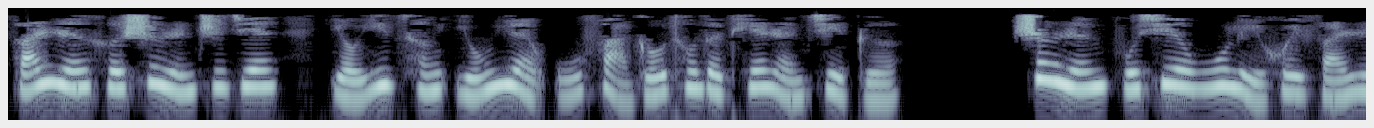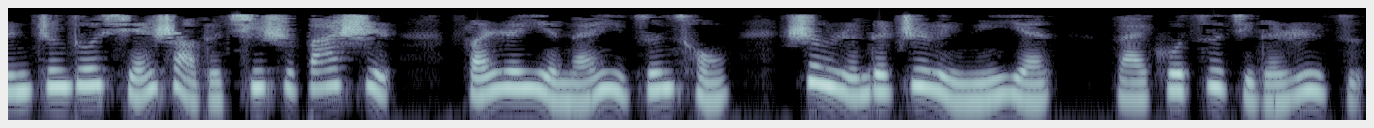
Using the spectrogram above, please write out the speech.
凡人和圣人之间有一层永远无法沟通的天然界隔。圣人不屑屋理会凡人争多嫌少的七事八事，凡人也难以遵从圣人的至理名言来过自己的日子。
